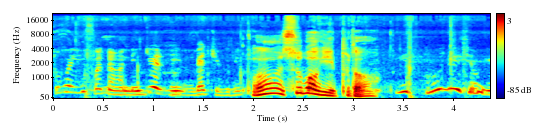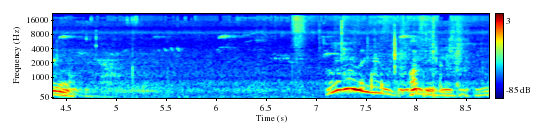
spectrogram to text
수박 이 포장한데, 이제 며칠이거든. 아 수박이 이쁘다. 이 두개 생긴 거. 두개는 건드려야 돼.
